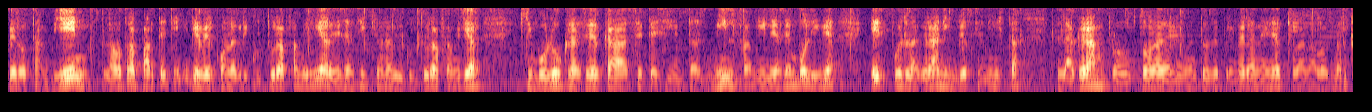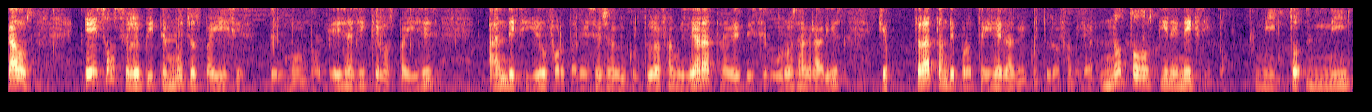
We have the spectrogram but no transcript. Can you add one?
pero también la otra parte tiene que ver con la agricultura familiar. Es así que una agricultura familiar que involucra cerca de 700 mil familias en Bolivia es pues la gran inversionista, la gran productora de alimentos de primera necesidad que van a los mercados. Eso se repite en muchos países del mundo. Es así que los países han decidido fortalecer su agricultura familiar a través de seguros agrarios que tratan de proteger la agricultura familiar. No todos tienen éxito, ni, ni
